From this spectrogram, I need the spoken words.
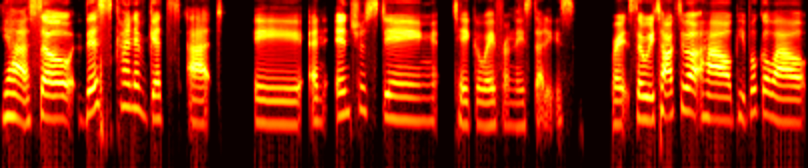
Yeah, so this kind of gets at a an interesting takeaway from these studies, right? So we talked about how people go out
